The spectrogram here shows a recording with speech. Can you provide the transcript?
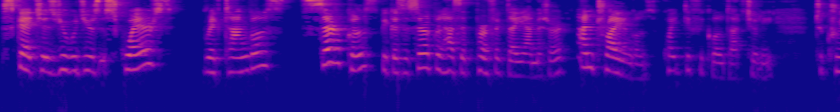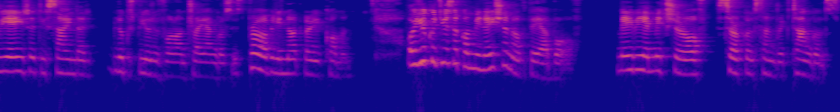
sketches, you would use squares, rectangles, circles, because a circle has a perfect diameter, and triangles. Quite difficult, actually, to create a design that looks beautiful on triangles. It's probably not very common. Or you could use a combination of the above. Maybe a mixture of circles and rectangles.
